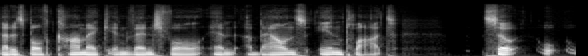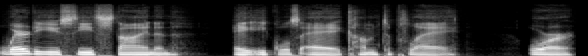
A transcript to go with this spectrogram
that is both comic and vengeful and abounds in plot. So, where do you see Stein and A equals A come to play, or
